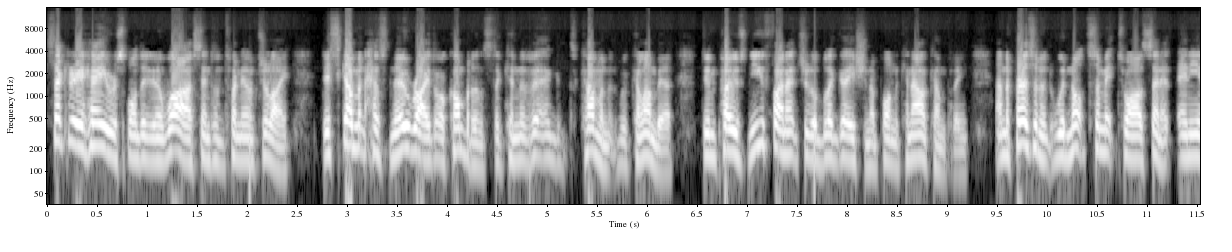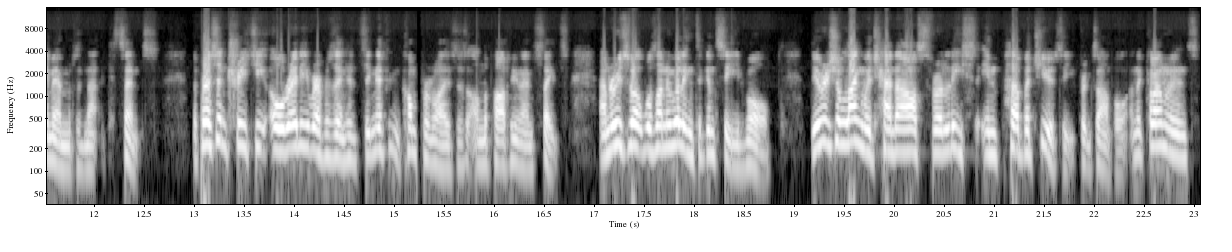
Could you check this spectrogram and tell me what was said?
Secretary Hay responded in a wire sent on 29th July. This government has no right or competence to, to covenant with Colombia to impose new financial obligation upon the canal company, and the President would not submit to our Senate any amendment in that sense. The present treaty already represented significant compromises on the part of the United States, and Roosevelt was unwilling to concede more. The original language had asked for a lease in perpetuity, for example, and the colonials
